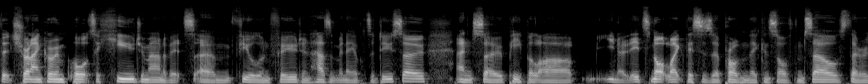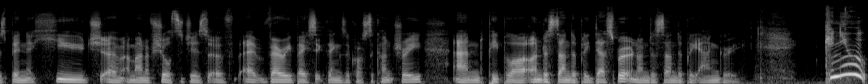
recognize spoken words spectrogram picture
that Sri Lanka imports a huge amount of its um, fuel and food and hasn't been able to do so, and so people are, you know, it's not like this is a problem they can solve themselves. There has been a huge um, amount of shortages of uh, very basic things across the country, and people are understandably desperate and understandably angry. Can you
